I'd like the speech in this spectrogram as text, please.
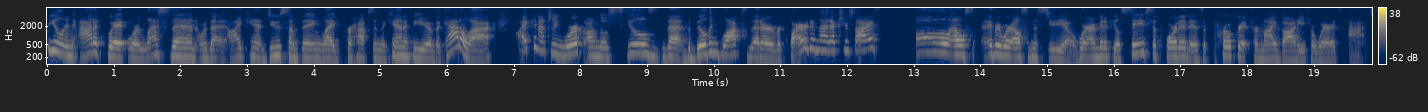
feel inadequate or less than, or that I can't do something like perhaps in the canopy of the Cadillac. I can actually work on those skills that the building blocks that are required in that exercise all else everywhere else in the studio where I'm going to feel safe, supported, as appropriate for my body for where it's at.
